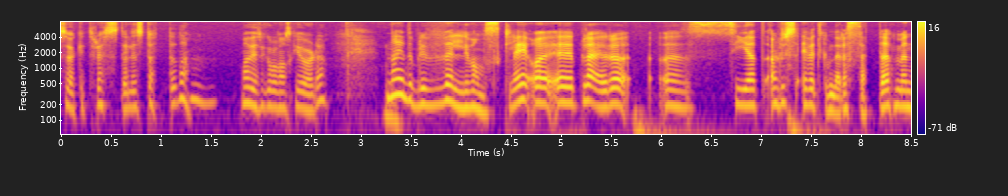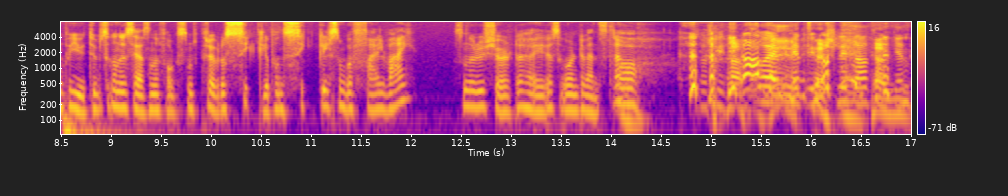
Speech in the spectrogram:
søke trøst eller støtte, da. Man vet jo ikke hvordan man skal gjøre det. Nei, det blir veldig vanskelig. Og jeg pleier å øh, si at er du, Jeg vet ikke om dere har sett det, men på YouTube så kan du se sånne folk som prøver å sykle på en sykkel som går feil vei. Så når du kjører til høyre, så går den til venstre. Åh, så sliten. Og jeg helt utslitt av tanken.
